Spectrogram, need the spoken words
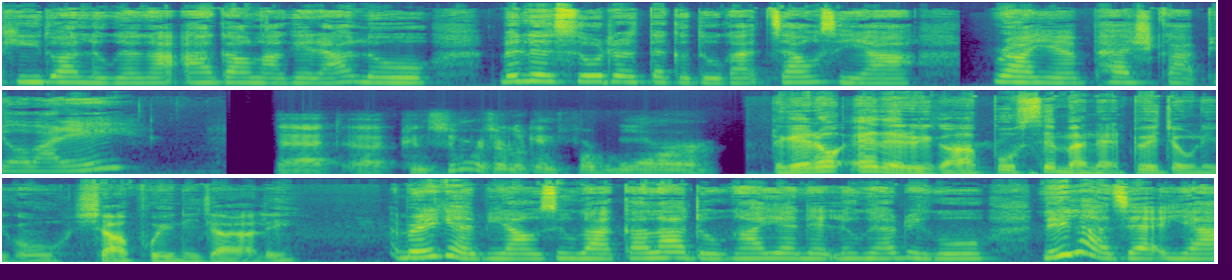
ခရီးသွားလုပ်ငန်းကအားကောင်းလာခဲ့တာလို့ Minnesota တက္ကသိုလ်ကကျောင်းဆရာ Ryan Pash ကပြောပါတယ် that uh, consumers are looking for more တကယ်တော့ဧည့်သည်တွေကပိုစစ်မှန်တဲ့အတွေ့အကြုံတွေကိုရှာဖွေနေကြတာလေ အမေရိကန်ပြည်ထောင်စုကကာလာတို9ရက်နဲ့လုပ်ငန်းတွေကိုလေးလာချက်အရာ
